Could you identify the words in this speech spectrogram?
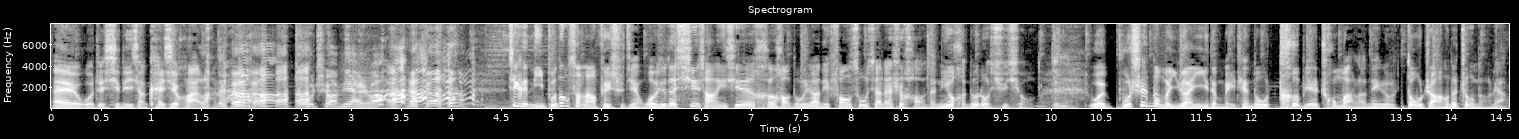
哎，我这心里想开心坏了。中午吃碗面是吧？这个你不能算浪费时间。我觉得欣赏一些很好东西，让你放松下来是好的。你有很多种需求。对，我不是那么愿意的，每天都特别充满了那个斗志昂扬的正能量。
